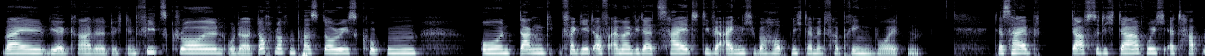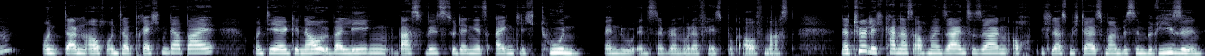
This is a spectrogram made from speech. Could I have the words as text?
weil wir gerade durch den Feed scrollen oder doch noch ein paar Stories gucken und dann vergeht auf einmal wieder Zeit, die wir eigentlich überhaupt nicht damit verbringen wollten. Deshalb darfst du dich da ruhig ertappen und dann auch unterbrechen dabei und dir genau überlegen, was willst du denn jetzt eigentlich tun, wenn du Instagram oder Facebook aufmachst. Natürlich kann das auch mal sein zu sagen, ach, ich lasse mich da jetzt mal ein bisschen berieseln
